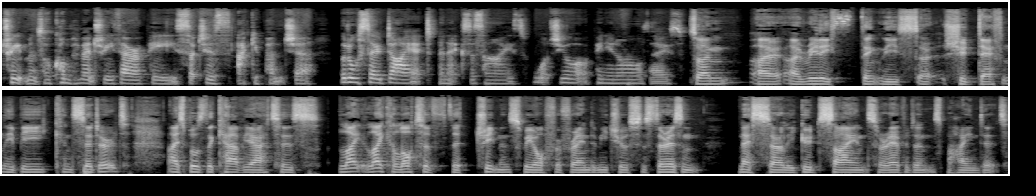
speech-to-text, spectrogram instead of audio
treatments or complementary therapies such as acupuncture? But also diet and exercise. What's your opinion on all those? So I'm, I, I really think these should definitely be considered. I suppose the caveat is like like a lot of the treatments we offer for endometriosis, there isn't necessarily good science or evidence behind it.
